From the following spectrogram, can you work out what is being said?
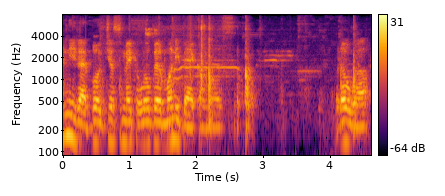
I need that book just to make a little bit of money back on this. But oh well.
